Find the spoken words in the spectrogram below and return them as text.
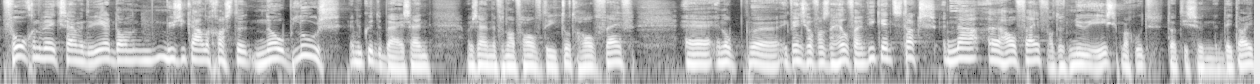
Volgende week zijn we er weer. Dan muzikale gasten No Blues. En u kunt erbij zijn. We zijn er vanaf half drie tot half vijf. en op, ik wens je alvast een heel fijn weekend. Straks na half vijf, wat het nu is. Maar goed, dat is een detail.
